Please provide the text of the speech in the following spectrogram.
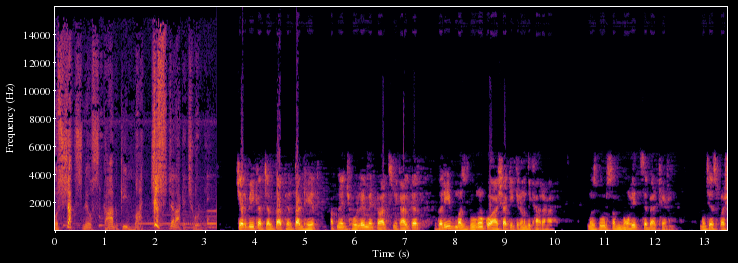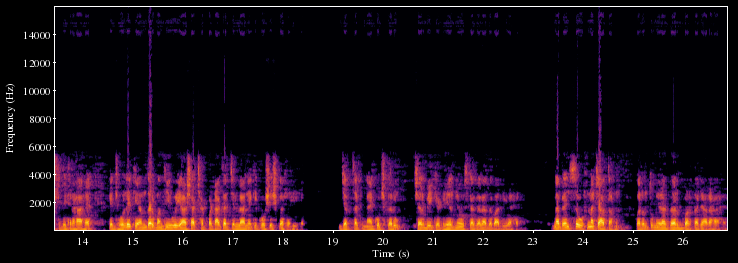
उस शख्स ने उस काम की माचिस जला के छोड़ दी। चर्बी का चलता फिरता ढेर अपने झोले में टॉर्च निकालकर गरीब मजदूरों को आशा की किरण दिखा रहा है। मजदूर सम्मोहित से बैठे हैं। मुझे स्पष्ट दिख रहा है कि झोले के अंदर बंधी हुई आशा छटपटाकर चिल्लाने की कोशिश कर रही है। जब तक मैं कुछ करूँ, चर्बी के ढेर ने उसका गला दबा दिया है। मैं बेंच से उठना चाहता हूँ, परंतु मेरा दर्द बढ़ता जा रहा है।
